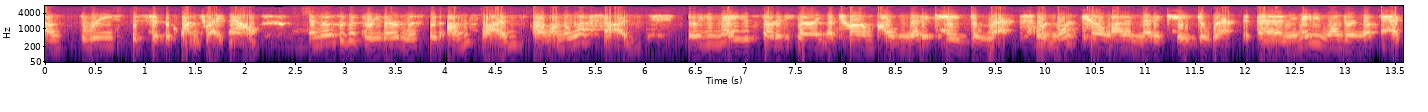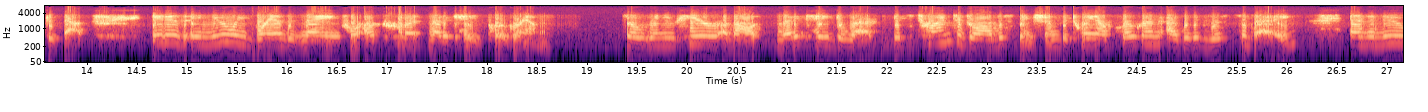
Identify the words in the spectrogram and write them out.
on three specific ones right now. And those are the three that are listed on the slide, um, on the left side. So you may have started hearing a term called Medicaid Direct, or North Carolina Medicaid Direct. And you may be wondering, what the heck is that? It is a newly branded name for our current Medicaid program. So when you hear about Medicaid Direct, it's trying to draw a distinction between our program as it exists today and the new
